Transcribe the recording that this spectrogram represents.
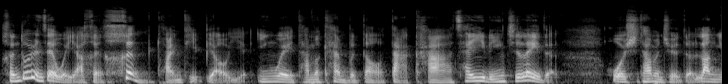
很多人在尾牙很恨团体表演，因为他们看不到大咖蔡依林之类的。或是他们觉得浪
